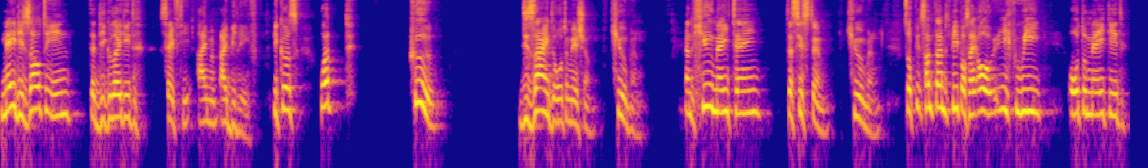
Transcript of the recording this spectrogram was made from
may result in the degraded safety, I'm, I believe. Because what, who designed the automation? Human. And who maintain the system? Human. So sometimes people say, oh, if we automated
